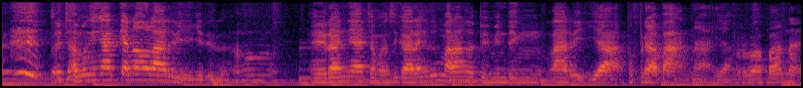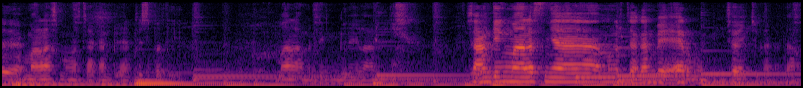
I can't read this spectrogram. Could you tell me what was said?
Sudah mengingatkan mau lari gitu loh. oh, Herannya zaman sekarang itu malah lebih mending lari. Ya, beberapa anak yang berapa anak ya? malas mengerjakan PR itu seperti itu. Malah mending milih lari. Saking malasnya mengerjakan PR mungkin saya juga nggak tahu.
